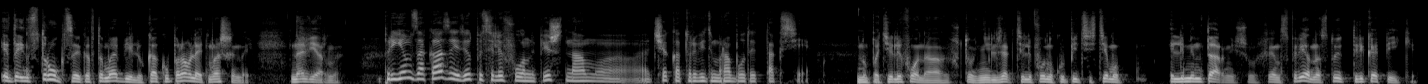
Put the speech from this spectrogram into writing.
Это инструкция к автомобилю, как управлять машиной, наверное. Прием заказа идет по телефону, пишет нам э, человек, который, видимо, работает в такси. Ну, по телефону. А что, нельзя к телефону купить систему элементарнейшую hands-free, она стоит 3 копейки.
